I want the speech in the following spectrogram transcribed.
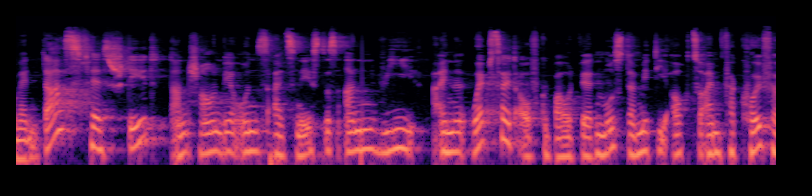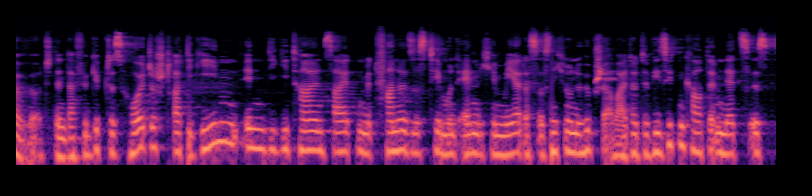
Und wenn das feststeht, dann schauen wir uns als nächstes an, wie eine Website aufgebaut werden muss, damit die auch zu einem Verkäufer wird. Denn dafür gibt es heute Strategien in digitalen Zeiten mit Funnelsystemen und ähnlichem mehr, dass das nicht nur eine hübsche erweiterte Visitenkarte im Netz ist,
